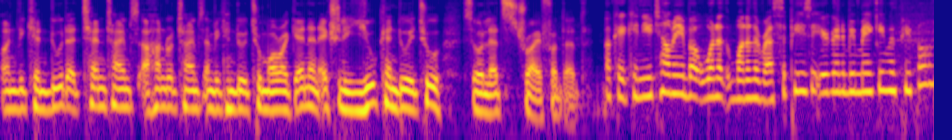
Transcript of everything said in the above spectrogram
and we can do that ten times, a hundred times, and we can do it tomorrow again. And actually, you can do it too. So let's try for that. Okay, can you tell me about one of the, one of the recipes that you're going to be making with people?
